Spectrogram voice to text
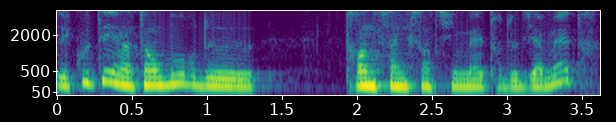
Écoutez un tambour de 35 cm de diamètre.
